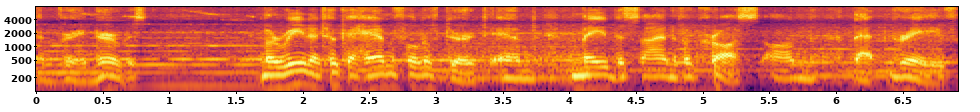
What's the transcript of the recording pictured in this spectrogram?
and very nervous. Marina took a handful of dirt and made the sign of a cross on that grave.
